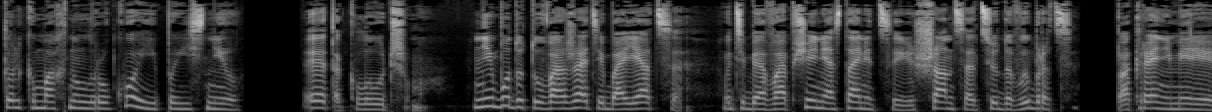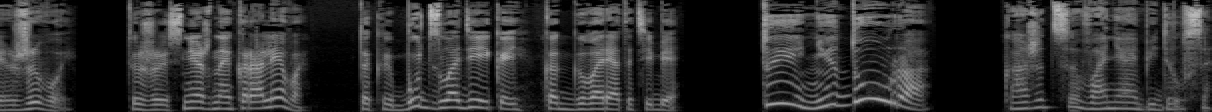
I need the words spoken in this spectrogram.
только махнул рукой и пояснил. «Это к лучшему. Не будут уважать и бояться. У тебя вообще не останется и шанса отсюда выбраться. По крайней мере, живой. Ты же снежная королева, так и будь злодейкой, как говорят о тебе». «Ты не дура!» Кажется, Ваня обиделся.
